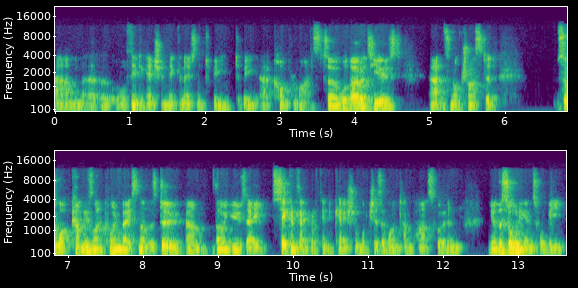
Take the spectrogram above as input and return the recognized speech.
um, uh, authentication mechanism to be, to be uh, compromised. So although it's used, uh, it's not trusted so what companies like Coinbase and others do, um, they'll use a second factor authentication, which is a one-time password. And you know, this audience will be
